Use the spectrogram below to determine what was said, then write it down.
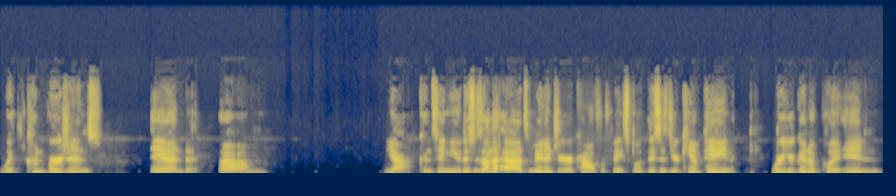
with conversions and um, yeah, continue. This is on the ads manager account for Facebook. This is your campaign where you're going to put in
